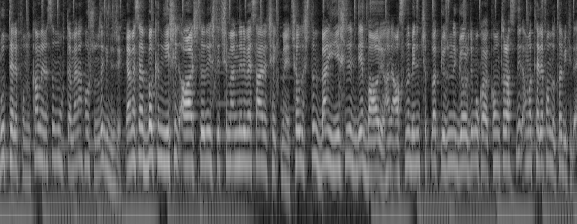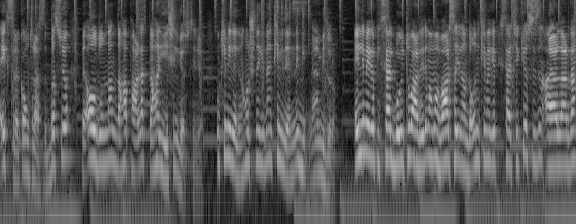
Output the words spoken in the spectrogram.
bu telefonun kamerası muhtemelen hoşunuza gidecek. Ya mesela bakın yeşil ağaçları işte çimenleri vesaire çekmeye çalıştım. Ben yeşilim diye bağırıyor. Hani aslında benim çıplak gözümle gördüğüm o kadar kontrastlı değil ama telefonda tabii ki de ekstra kontrastlı basıyor ve olduğundan daha parlak, daha yeşil gösteriyor. Bu kimilerinin hoşuna giden, kimilerinin de gitmeyen bir durum. 50 megapiksel boyutu var dedim ama varsayılan da 12 megapiksel çekiyor. Sizin ayarlardan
